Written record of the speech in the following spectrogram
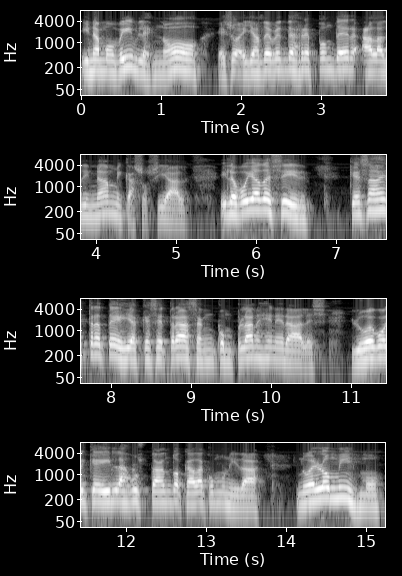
inamovibles, no. Eso, ellas deben de responder a la dinámica social. Y le voy a decir que esas estrategias que se trazan con planes generales, luego hay que irlas ajustando a cada comunidad. No es lo mismo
